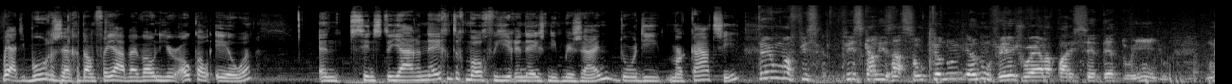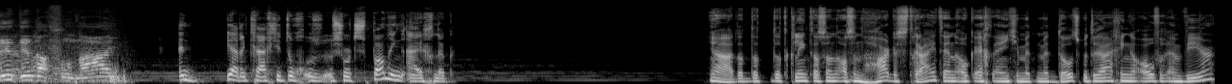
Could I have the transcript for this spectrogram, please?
Maar ja, die boeren zeggen dan van ja, wij wonen hier ook al eeuwen. En sinds de jaren negentig mogen we hier ineens niet meer zijn door die marcatie. Tem uma fiscalização que eu não, eu não vejo ela aparecer dentro do índio, nem dentro da FUNAI. En ja, dan krijg je toch een soort spanning eigenlijk. Ja, dat, dat, dat klinkt als een, als een harde strijd en ook echt eentje met, met doodsbedreigingen over en weer.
